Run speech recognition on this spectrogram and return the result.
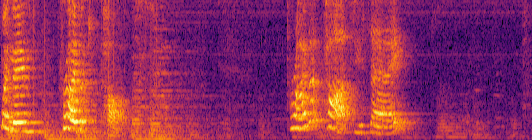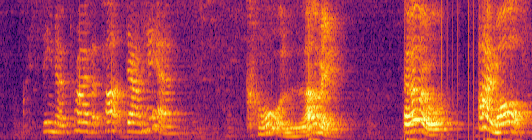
My name's Private Parts. Private parts, you say? I see no private parts down here. Call lummy. Oh, I'm off.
